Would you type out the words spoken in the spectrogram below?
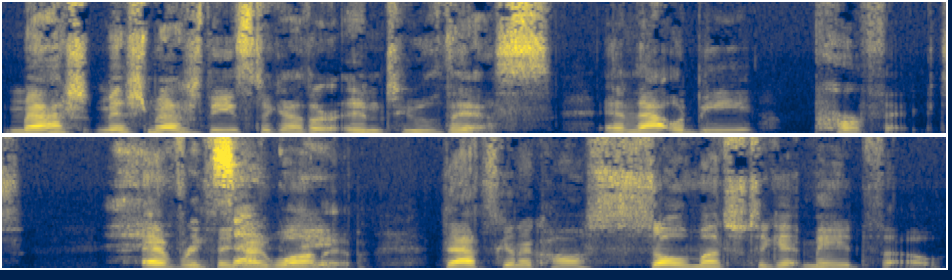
mash mishmash these together into this, and that would be perfect. Everything I wanted. That's gonna cost so much to get made though.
